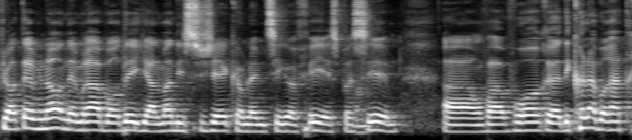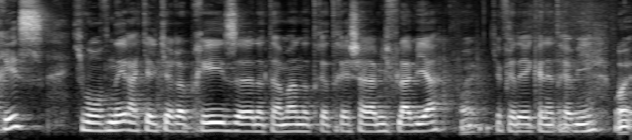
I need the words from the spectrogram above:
Puis en terminant, on aimerait aborder également des sujets comme l'amitié goffée, est-ce possible? Euh, on va avoir euh, des collaboratrices qui vont venir à quelques reprises, euh, notamment notre très chère amie Flavia, Ouais. que Frédéric connaît très bien. Ouais,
